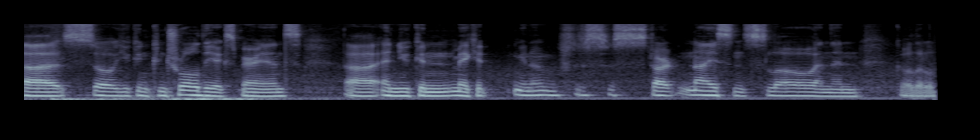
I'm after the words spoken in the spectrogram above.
Uh, so you can control the experience, uh, and you can make it, you know, s- start nice and slow, and then go a little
